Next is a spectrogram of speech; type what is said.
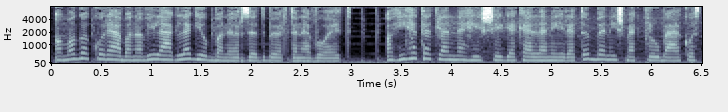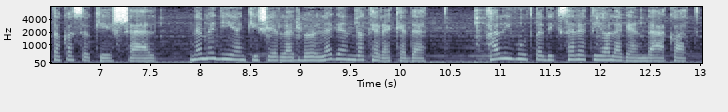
a maga korában a világ legjobban őrzött börtöne volt. A hihetetlen nehézségek ellenére többen is megpróbálkoztak a szökéssel. Nem egy ilyen kísérletből legenda kerekedett. Hollywood pedig szereti a legendákat.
